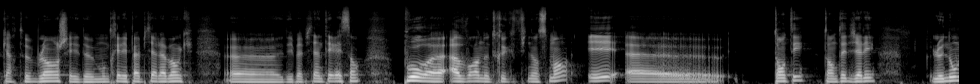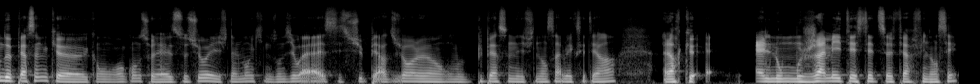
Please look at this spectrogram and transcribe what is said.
carte blanche et de montrer les papiers à la banque, euh, des papiers intéressants pour euh, avoir notre financement et tenter, tenter d'y aller. Le nombre de personnes qu'on rencontre sur les réseaux sociaux et finalement qui nous ont dit ouais c'est super dur, plus personne n'est finançable, etc. Alors qu'elles n'ont jamais testé de se faire financer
